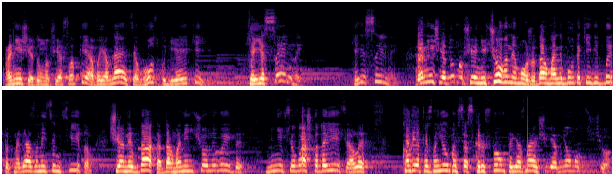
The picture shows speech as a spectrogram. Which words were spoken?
Раніше я думав, що я слабкий, а виявляється, в Господі я який є? Я є сильний. Я є сильний. Раніше я думав, що я нічого не можу. Да, в мене був такий відбиток, нав'язаний цим світом, що я не вдаха, да, в мене нічого не вийде, мені все важко дається, але коли я познайомився з Христом, то я знаю, що я в ньому що?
